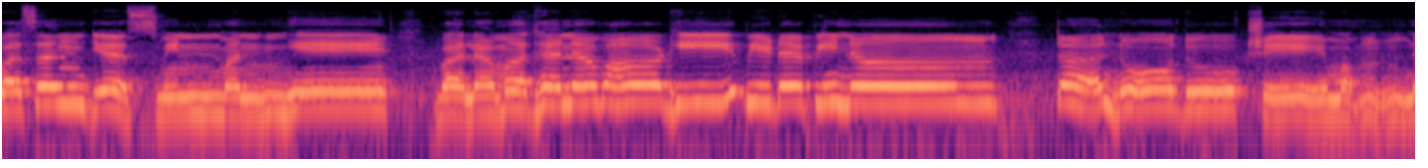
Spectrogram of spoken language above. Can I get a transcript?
वसन्त्यस्मिन्मन्ये वलमधनवाढी विडपिनां तनो न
